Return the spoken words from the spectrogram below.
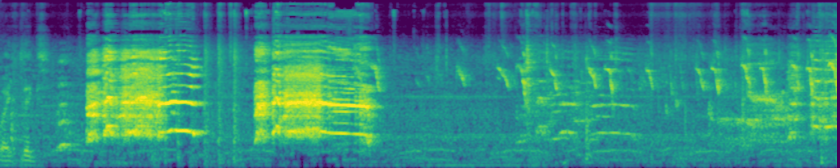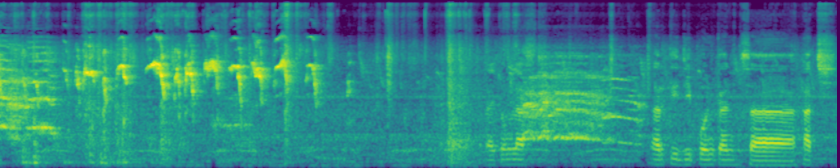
White legs. Last RKG Ponkan sa hatch.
